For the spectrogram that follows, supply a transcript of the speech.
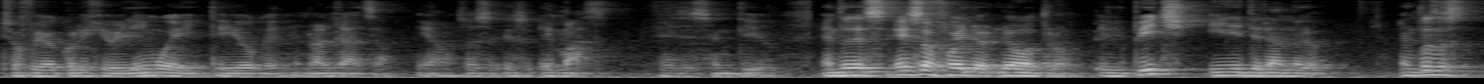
Yo fui al colegio bilingüe y te digo que no alcanza, digamos, es, es más en ese sentido. Entonces, eso fue lo, otro, el pitch y literándolo. Entonces,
